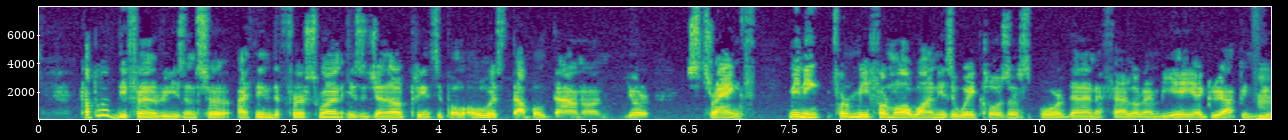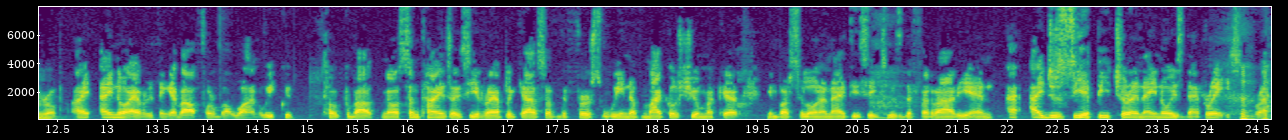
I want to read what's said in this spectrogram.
A couple of different reasons. So I think the first one is a general principle always double down on your strength Meaning, for me, Formula One is a way closer sport than NFL or NBA. I grew up in hmm. Europe. I, I know everything about Formula One. We could talk about, you know, sometimes I see replicas of the first win of Michael Schumacher in Barcelona 96 with the Ferrari, and I, I just see a picture and I know it's that race, right?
